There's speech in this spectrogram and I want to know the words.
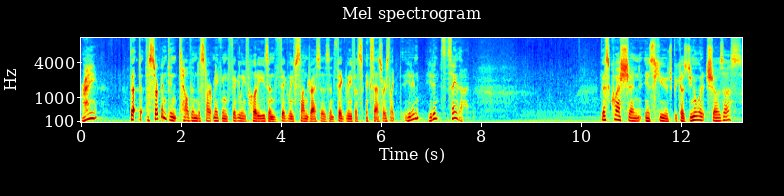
Right? The, the, the, serpent didn't tell them to start making fig leaf hoodies and fig leaf sundresses and fig leaf accessories. Like, he didn't, he didn't say that. This question is huge because do you know what it shows us?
